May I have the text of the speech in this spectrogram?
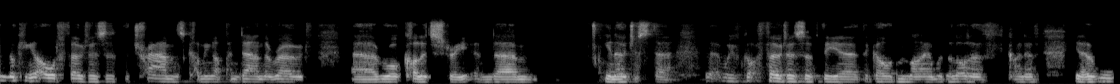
looking at old photos of the trams coming up and down the road, uh, Royal College Street, and um, you know, just uh, we've got photos of the uh, the Golden Lion with a lot of kind of you know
